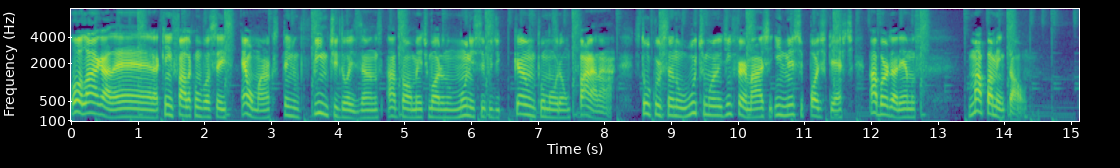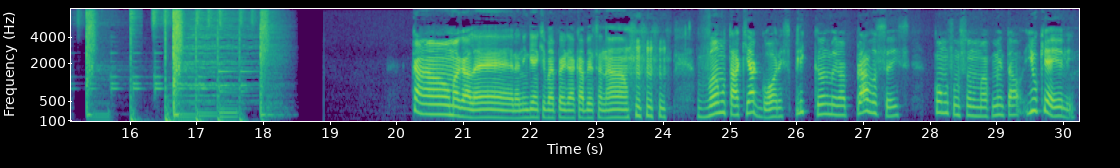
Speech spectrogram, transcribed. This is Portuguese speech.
Olá galera, quem fala com vocês é o Marcos, tenho 22 anos, atualmente moro no município de Campo Mourão, Paraná. Estou cursando o último ano de enfermagem e neste podcast abordaremos mapa mental. Calma galera, ninguém aqui vai perder a cabeça não. Vamos estar tá aqui agora explicando melhor para vocês como funciona o mapa mental e o que é ele.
